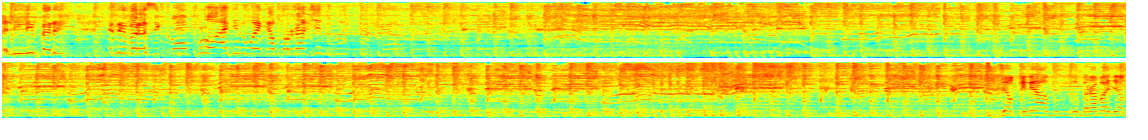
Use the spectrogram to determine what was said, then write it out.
ini ver ini versi koplo aja WK Production what Jok ini album keberapa Jok?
